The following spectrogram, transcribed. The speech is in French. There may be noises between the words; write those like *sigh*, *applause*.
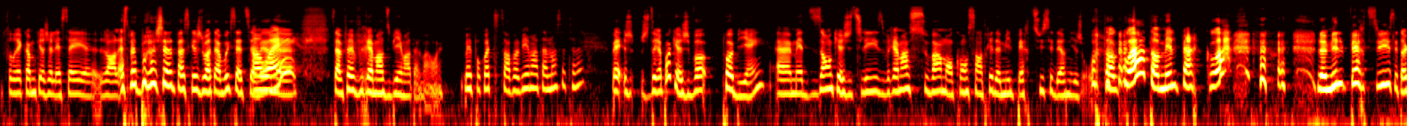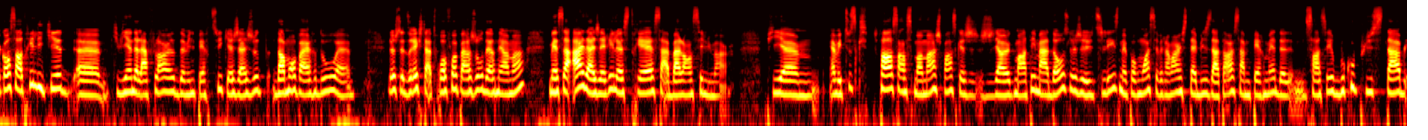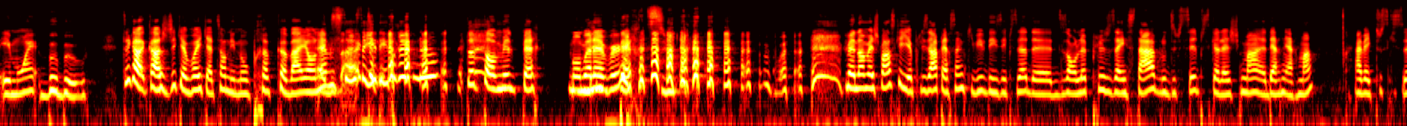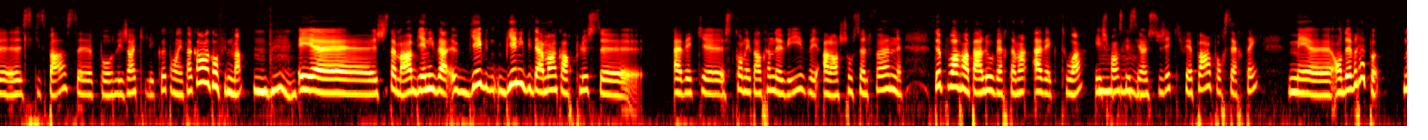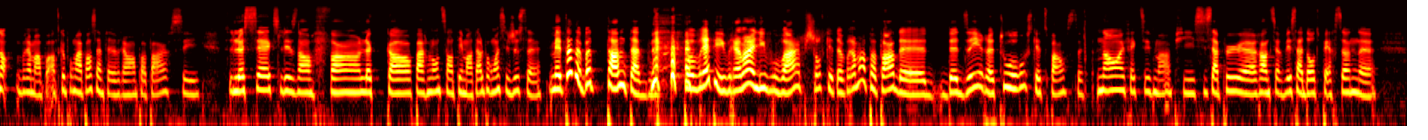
faudrait comme que je l'essaye euh, genre la semaine *laughs* prochaine parce que je dois t'avouer que cette Ah semaine, ouais? euh, ça me fait vraiment du bien mentalement, ouais. Mais pourquoi tu te sens pas bien mentalement cette semaine? Ben, je, je dirais pas que je vais pas bien, euh, mais disons que j'utilise vraiment souvent mon concentré de millepertuis ces derniers jours. *laughs* Ton quoi? Ton mille per quoi? *laughs* Le millepertuis, c'est un concentré liquide euh, qui vient de la fleur de millepertuis que j'ajoute dans mon verre d'eau. euh. là, je te dirais que j'étais à trois fois par jour dernièrement, mais ça aide à gérer le stress, à balancer l'humeur. Puis euh, avec tout ce qui se passe en ce moment, je pense que j'ai augmenté ma dose, là, je l'utilise, mais pour moi, c'est vraiment un stabilisateur. Ça me permet de me sentir beaucoup plus stable et moins boubou. Tu sais, quand, quand je dis que moi et Cathy, on est nos propres cobayes, on aime ça, Exact. essayer des trucs, nous. *laughs* Top ton mille per... Mon whatever. millepertuis. *laughs* voilà. Mais non, mais je pense qu'il y a plusieurs personnes qui vivent des épisodes, euh, disons-le, plus instables ou difficiles psychologiquement euh, dernièrement, avec tout ce qui se, ce qui se passe. Euh, pour les gens qui l'écoutent, on est encore en confinement. Mhm. Et euh, justement, bien, bien, bien évidemment, encore plus euh, avec euh, ce qu'on est en train de vivre. Et alors, je trouve ça le fun de pouvoir en parler ouvertement avec toi. Et je pense que Mhm. c'est un sujet qui fait peur pour certains, mais on devrait pas. Non, vraiment pas. En tout cas, pour ma part, ça me fait vraiment pas peur. C'est le sexe, les enfants, le corps. Parlons de santé mentale. Pour moi, c'est juste. euh, Mais toi, t'as pas tant de tabou. *laughs* Pour vrai, t'es vraiment un livre ouvert, puis je trouve que t'as vraiment pas peur de, de dire tout haut ce que tu penses. Non, effectivement. Puis si ça peut euh, rendre service à d'autres personnes, euh,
